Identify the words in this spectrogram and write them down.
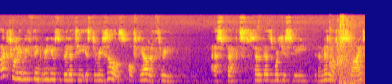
actually we think reusability is the result of the other three aspects. So that's what you see in the middle of the slide.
